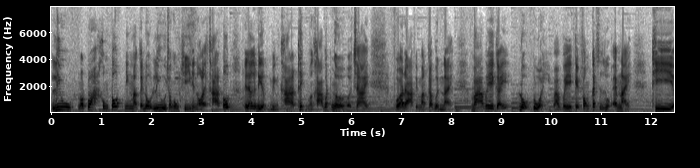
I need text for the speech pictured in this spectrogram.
lưu, nó tỏa không tốt nhưng mà cái độ lưu trong không khí thì nó lại khá là tốt. Đấy là cái điểm mình khá là thích và khá bất ngờ ở chai Prada phiên bản carbon này. Và về cái độ tuổi và về cái phong cách sử dụng em này thì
